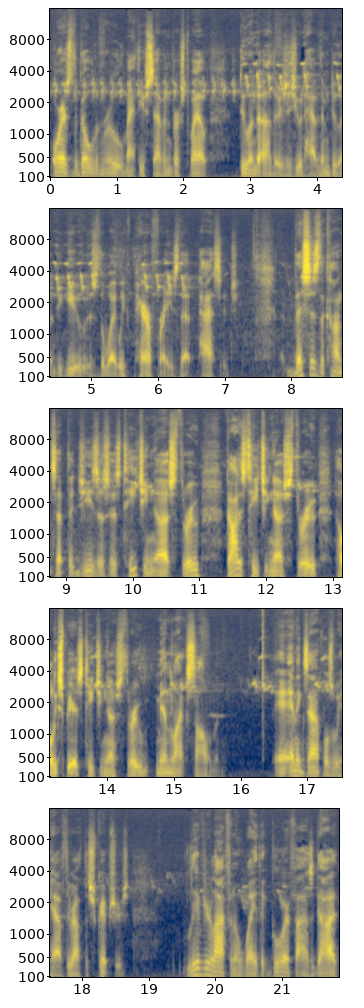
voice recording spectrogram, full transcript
or as the golden rule, Matthew 7, verse 12, do unto others as you would have them do unto you, is the way we paraphrase that passage. This is the concept that Jesus is teaching us through, God is teaching us through, the Holy Spirit's teaching us through men like Solomon and examples we have throughout the scriptures live your life in a way that glorifies God.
